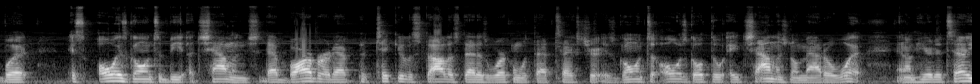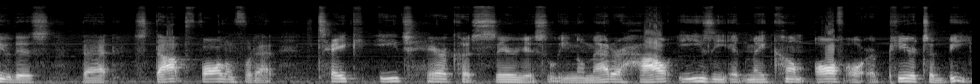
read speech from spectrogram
but it's always going to be a challenge. That barber, that particular stylist that is working with that texture is going to always go through a challenge no matter what. And I'm here to tell you this, that stop falling for that. Take each haircut seriously, no matter how easy it may come off or appear to be.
